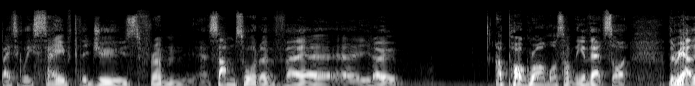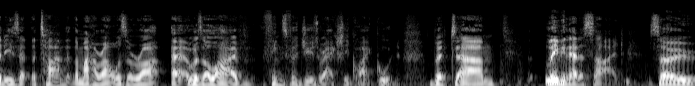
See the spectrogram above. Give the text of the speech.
basically saved the Jews from uh, some sort of, uh, uh, you know a pogrom or something of that sort. The reality is, at the time that the Maharal was, arri- uh, was alive, things for the Jews were actually quite good. But um, leaving that aside, so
